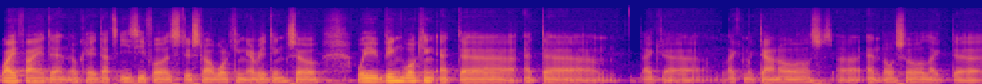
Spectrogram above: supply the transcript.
Wi-Fi, then okay, that's easy for us to start working everything. So we've been working at the at the like uh, like McDonald's uh, and also like the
